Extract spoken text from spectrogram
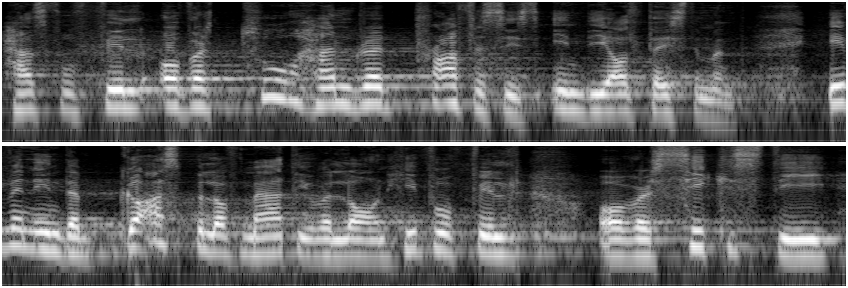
has fulfilled over 200 prophecies in the Old Testament. Even in the Gospel of Matthew alone, he fulfilled over 60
